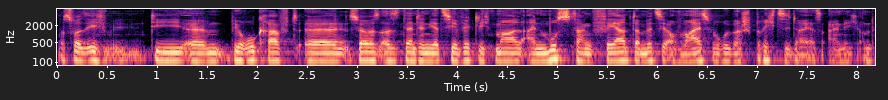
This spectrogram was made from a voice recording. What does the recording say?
was weiß ich, die ähm, Bürokraft, äh, Serviceassistentin jetzt hier wirklich mal einen Mustang fährt, damit sie auch weiß, worüber spricht sie da jetzt eigentlich. Und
